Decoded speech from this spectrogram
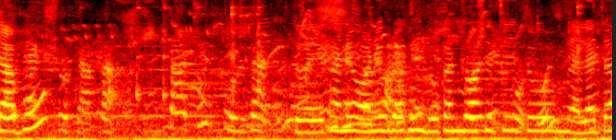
যাব। তো এখানে অনেক রকম দোকান বসেছে, তো মেলাটা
